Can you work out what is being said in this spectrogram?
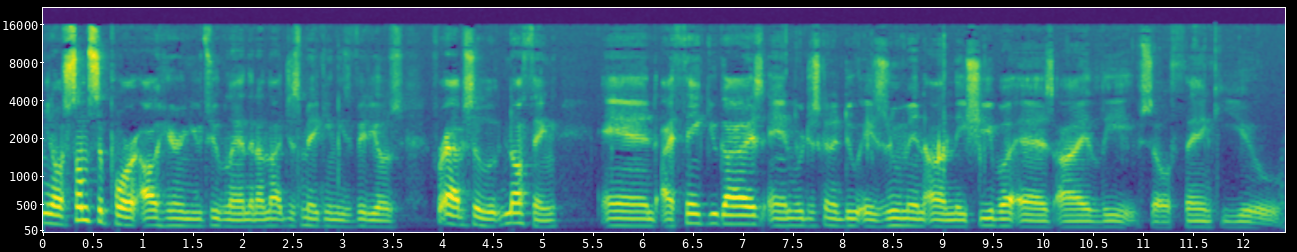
you know some support out here in YouTube land, and I'm not just making these videos for absolute nothing. And I thank you guys, and we're just gonna do a zoom in on the Shiba as I leave. So thank you.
